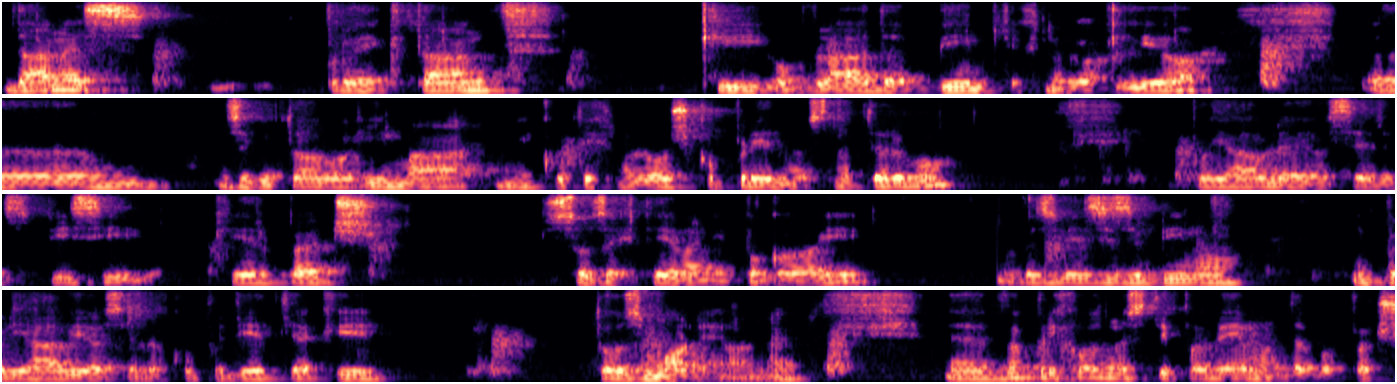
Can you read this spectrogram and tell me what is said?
danes projektant, ki obvlada BIM tehnologijo, um, zagotovo ima neko tehnološko prednost na trgu. Pojavljajo se razpisi, kjer pač so zahtevani pogoji v zvezi z BIM-om in prijavijo se lahko podjetja, ki to zmorejo. E, v prihodnosti pa vemo, da bo pač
